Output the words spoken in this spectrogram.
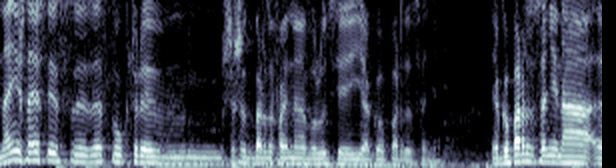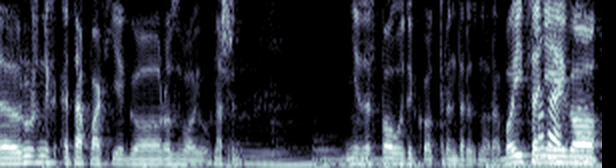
Nine Inch Nails to jest zespół, który mm, przeszedł bardzo fajną ewolucję i ja go bardzo cenię. Ja go bardzo cenię na e, różnych etapach jego rozwoju. Znaczy, nie zespołu, tylko Trenda Reznora. Bo i cenię no tak, jego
